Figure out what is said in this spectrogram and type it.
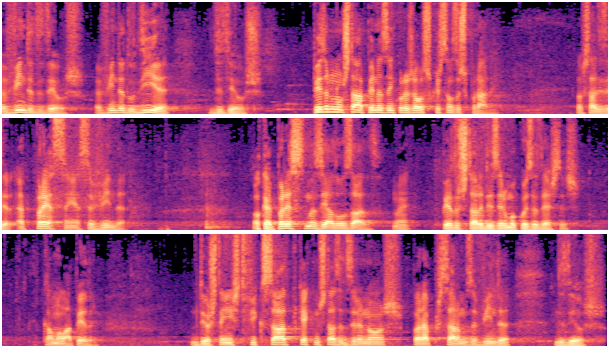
a vinda de Deus, a vinda do dia de Deus. Pedro não está apenas a encorajar os cristãos a esperarem. Ele está a dizer: apressem essa vinda. Ok, parece demasiado ousado, não é? Pedro estar a dizer uma coisa destas. Calma lá, Pedro. Deus tem isto fixado, porque é que nos estás a dizer a nós para apressarmos a vinda de Deus?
